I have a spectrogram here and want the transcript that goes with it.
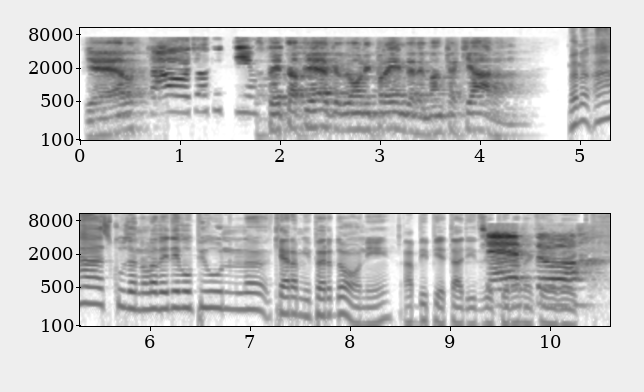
Pier, Ciao, ciao a tutti. aspetta Pier che dobbiamo riprendere, manca Chiara. Ma no- ah, scusa, non la vedevo più. Chiara, mi perdoni? Abbi pietà di che è Certo. vecchio.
